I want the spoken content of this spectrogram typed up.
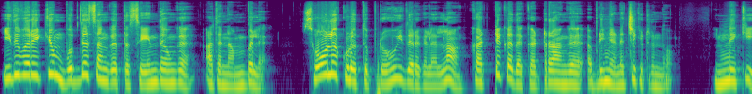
இதுவரைக்கும் புத்த சங்கத்தை சேர்ந்தவங்க அதை நம்பல. சோழ குலத்து புரோகிதர்கள் எல்லாம் கட்டுக்கதை கட்டுறாங்க அப்படின்னு நினச்சிக்கிட்டு இருந்தோம். இன்னைக்கு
